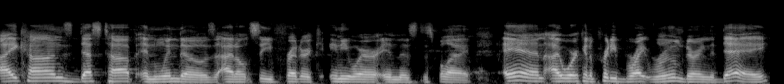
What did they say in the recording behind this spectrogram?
icons, desktop, and Windows. I don't see Frederick anywhere in this display. And I work in a pretty bright room during the day.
